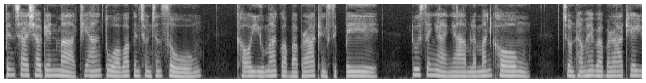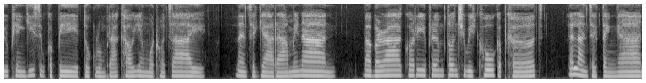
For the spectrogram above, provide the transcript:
เป็นชายชาวเดนมาร์กที่อ้างตัวว่าเป็นชนชั้นสูง เขาอายุมากกว่าบาบาร่าถึง 10 ปี ดูสง่างามและมั่นคง จนทำให้บาบาร่าที่อายุเพียง 20 กว่าปี ตกหลุมรักเขาอย่างหมดหัวใจ หลังจากหย่าร้างไม่นาน บาบาร่าก็รีบเริ่มต้นชีวิตคู่กับเคิร์ต และหลังจากแต่งงาน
